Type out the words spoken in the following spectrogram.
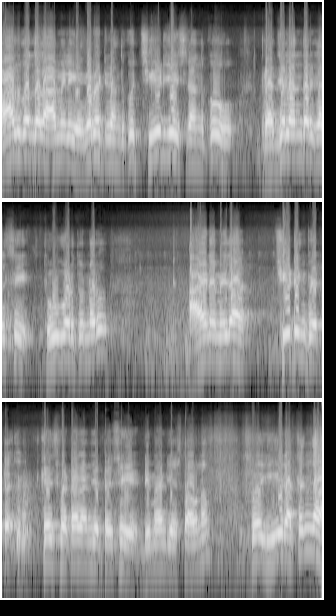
నాలుగు వందల హామీలు ఎగబెట్టినందుకు చీట్ చేసినందుకు ప్రజలందరూ కలిసి తూగొడుతున్నారు. ఆయన మీద చీటింగ్ పెట్ట కేసు పెట్టాలని చెప్పేసి డిమాండ్ చేస్తూ ఉన్నాం. సో ఈ రకంగా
